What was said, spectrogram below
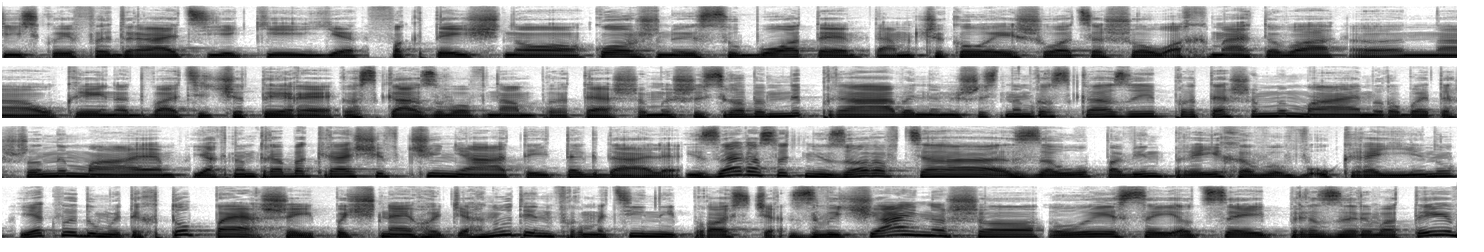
Російської Федерації, який фактично кожної суботи, там чи коли йшло це шоу Ахметова е, на Україна 24 розказував нам про те, що ми щось робимо неправильно. Він щось нам розказує про те, що ми маємо робити, що не маємо, як нам треба краще вчиняти і так далі. І зараз от Нізоров ця залупа він приїхав в Україну. Як ви думаєте, хто перший почне його тягнути інформаційний простір? Звичайно, що лисий оцей презерватив,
